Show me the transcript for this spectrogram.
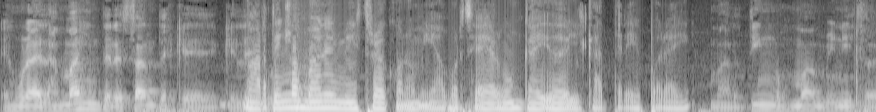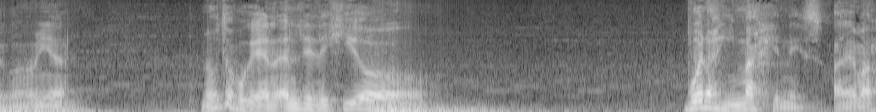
es una de las más interesantes que, que le Martín. Guzmán, el ministro de Economía, por si hay algún caído del Catre por ahí. Martín Guzmán, ministro de Economía. Me gusta porque han, han elegido buenas imágenes, además,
